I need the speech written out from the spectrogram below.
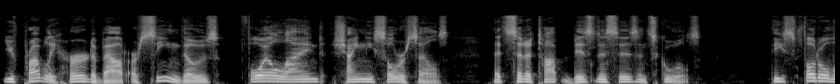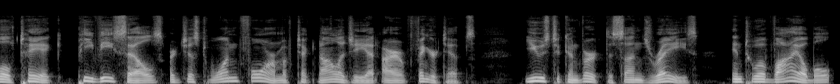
you've probably heard about or seen those foil-lined shiny solar cells that sit atop businesses and schools. These photovoltaic PV cells are just one form of technology at our fingertips used to convert the sun's rays into a viable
